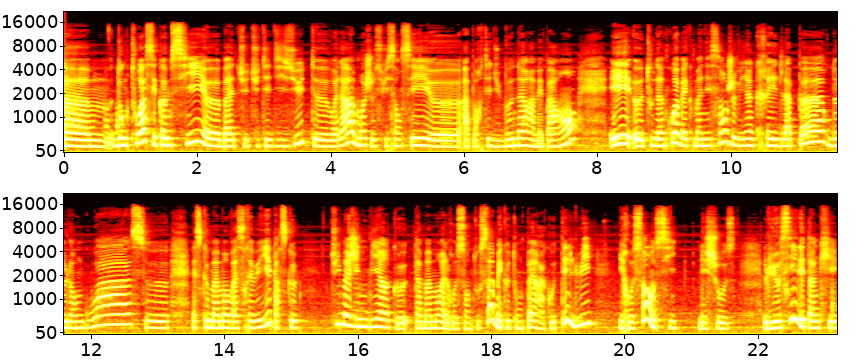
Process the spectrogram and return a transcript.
euh, donc toi, c'est comme si euh, bah, tu t'es dit zut, euh, voilà, moi je suis censée apporter du bonheur à mes parents et tout d'un coup avec ma naissance, je viens créer de la peur, de l'angoisse. Est-ce que maman va se réveiller? Parce que tu imagines bien que ta maman, elle ressent tout ça, mais que ton père à côté, lui, il ressent aussi les choses. Lui aussi, il est inquiet.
